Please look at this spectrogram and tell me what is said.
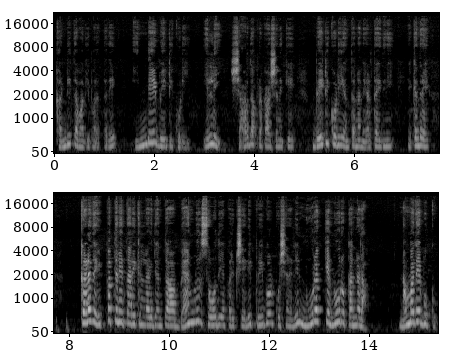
ಖಂಡಿತವಾಗಿ ಬರುತ್ತದೆ. ಹಿಂದೆ ಭೇಟಿ ಕೊಡಿ. ಎಲ್ಲಿ? ಶಾರದಾ ಪ್ರಕಾಶನಕ್ಕೆ ಭೇಟಿ ಕೊಡಿ ಅಂತ ನಾನು ಹೇಳ್ತಾ ಇದ್ದೀನಿ. ಯಾಕಂದ್ರೆ ಕಳೆದ ಇಪ್ಪತ್ತನೇ ತಾರೀಕಿನಲ್ಲಿ ನಡೆದಂತಹ ಬ್ಯಾಂಗ್ಳೂರು ಸಹೋದಯ ಪರೀಕ್ಷೆಯಲ್ಲಿ ಪ್ರೀ ಬೋರ್ಡ್ ಕ್ವಶನ್ ಅಲ್ಲಿ ನೂರಕ್ಕೆ ನೂರು ಕನ್ನಡ. ನಮ್ಮದೇ ಬುಕ್ಕು.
